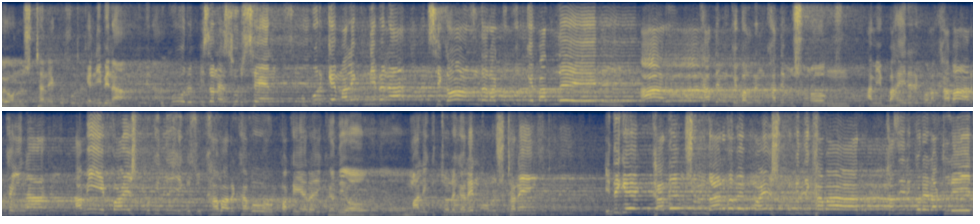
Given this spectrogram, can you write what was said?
ওই অনুষ্ঠানে কুকুরকে নিবে না। কুকুর পিছনে ছুটছেন, কুকুরকে মালিক নিবে না। শিকন দ্বারা কুকুরকে বাঁধলেন। আর খাদেমকে বললেন, খাদেম শুনুন আমি বাইরের কোনো খাবার খাই না। আমি পায়েস প্রকৃতি কিছু খাবার খাব পাকাইয়া রেখে দিও। মালিক চলে গেলেন অনুষ্ঠানে। এদিকে খাদেম সুন্দরভাবে পায়েস প্রকৃতি খাবার হাজির করে রাখলেন।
